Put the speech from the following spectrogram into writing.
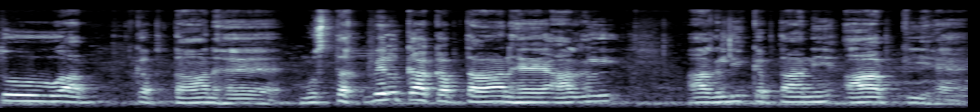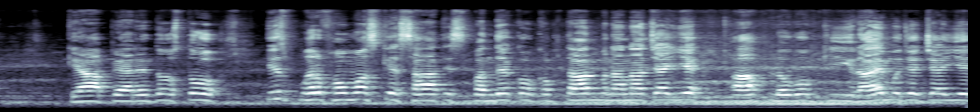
तू अब कप्तान है, मुस्तकबिल का कप्तान है अगली अगली कप्तानी आपकी है। क्या प्यारे दोस्तों, इस परफॉर्मेंस के साथ इस बंदे को कप्तान बनाना चाहिए? आप लोगों की राय मुझे चाहिए।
